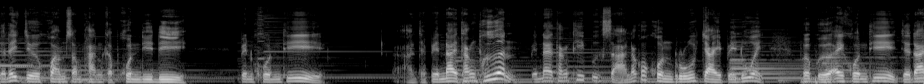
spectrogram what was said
จะได้เจอความสัมพันธ์กับคนดีๆ เป็นคนที่ อาจจะเป็นได้ทั้งเพื่อน เป็นได้ทั้งที่ปรึกษาแล้วก็คนรู้ใจไปด้วย เผลอๆไอ้คนที่จะได้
